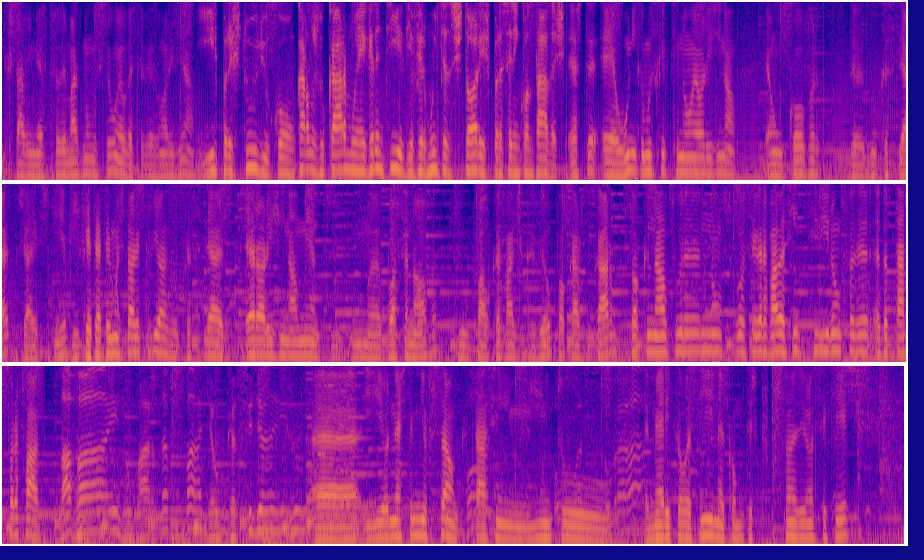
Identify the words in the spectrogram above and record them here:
E gostava imenso de fazer mais uma música com ele, desta vez um original. E ir para estúdio com Carlos do Carmo é a garantia de haver muitas histórias para serem contadas. Esta é a única música que não é original. É um cover de, do Cacilheiro, que já existia, e que até tem uma história curiosa. O Cacilheiro era originalmente uma bossa nova que o Paulo Carvalho escreveu para o Carlos do Carmo, só que na altura não chegou a ser gravado assim e decidiram fazer, adaptar para fado. Lá vai no mar da falha o Cacilheiro. Uh, e eu, nesta minha versão, que está assim muito América Latina, com muitas percussões e não sei o quê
